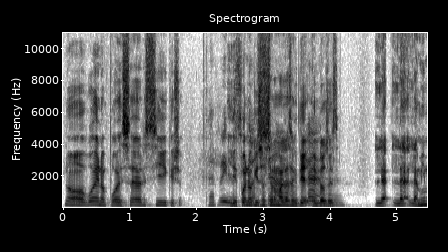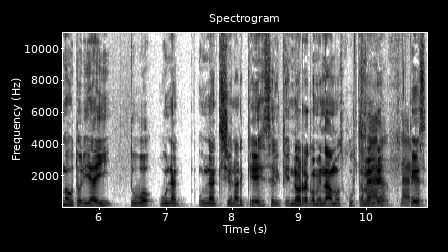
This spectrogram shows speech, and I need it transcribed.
no, bueno, puede ser, sí, que yo... Terrible Y después no quiso hacer más las actividades. claro. Entonces, la, la- la misma autoridad ahí tuvo una, un accionar que es el que no recomendamos, justamente, Claro, claro. que es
